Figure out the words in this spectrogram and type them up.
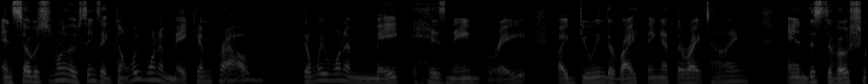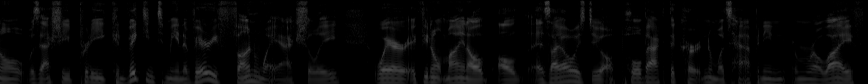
and so it's just one of those things like don't we want to make him proud don't we want to make his name great by doing the right thing at the right time? And this devotional was actually pretty convicting to me in a very fun way, actually, where if you don't mind, I'll, I'll as I always do, I'll pull back the curtain on what's happening in real life.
